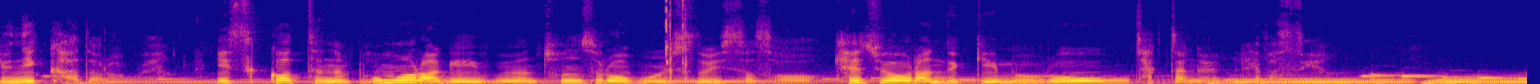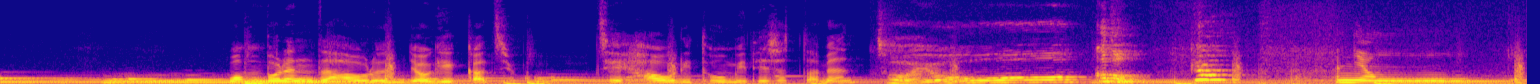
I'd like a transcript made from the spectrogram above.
unique하더라고요. 이 스커트는 formal하게 입으면 촌스러워 보일 수도 있어서 캐주얼한 느낌으로 착장을 해봤어요. 원브랜드 하울은 여기까지고 제 하울이 도움이 되셨다면 좋아요. 구독! 안녕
